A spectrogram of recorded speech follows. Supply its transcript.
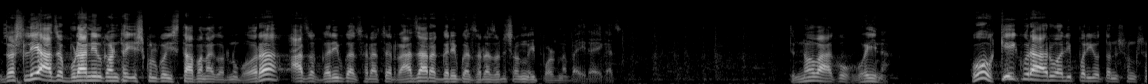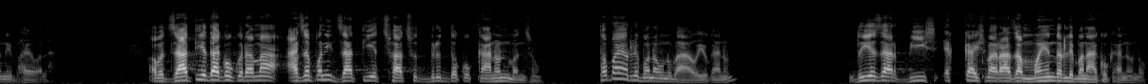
जसले आज बुढा नीलकण्ठ स्कुलको स्थापना गर्नुभयो र आज गरिबका छोराछोरी राजा र गरिबका छोराछोरी सँगै पढ्न पाइरहेका छन्। त्यो नभएको होइन। हो केही कुराहरू अलिक परिवर्तन सँगसँगै भयो होला। अब जातीयताको कुरामा आज पनि जातीय छुवाछुत विरुद्धको कानुन भन्छौँ। तपाईँहरूले बनाउनु भयो हो यो कानुन। दुई हजार बिस एक्काइसमा राजा महेन्द्रले बनाएको कानुन हो।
